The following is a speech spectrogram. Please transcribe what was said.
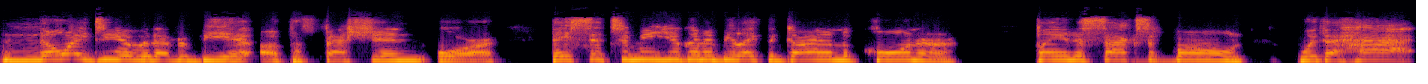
No idea it would ever be a, a profession, or they said to me, You're going to be like the guy on the corner playing the saxophone with a hat.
